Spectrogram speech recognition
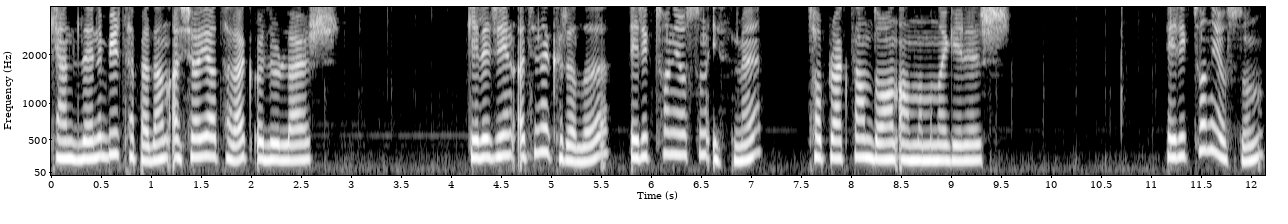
kendilerini bir tepeden aşağıya atarak ölürler. Geleceğin Atina kralı Eriktonios'un ismi topraktan doğan anlamına gelir. Eriktonios'un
